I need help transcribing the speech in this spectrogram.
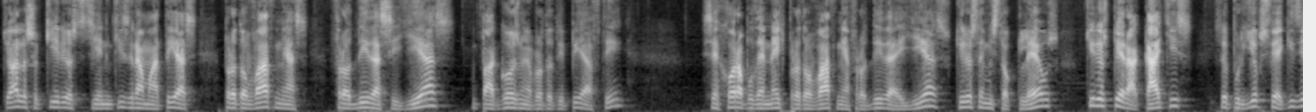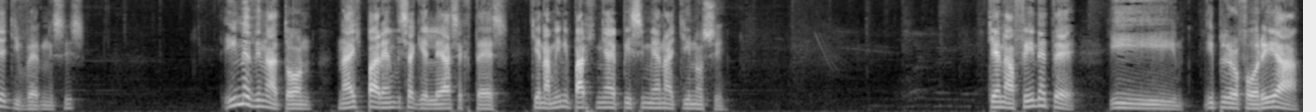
και ο άλλος ο κύριος της Γενικής Γραμματείας Πρωτοβάθμιας Φροντίδας Υγείας, η παγκόσμια πρωτοτυπία αυτή, σε χώρα που δεν έχει πρωτοβάθμια φροντίδα υγείας, ο κύριος Θεμιστοκλέους, ο κύριος Πιερακάκης στο Υπουργείο Ψηφιακής Διακυβέρνησης. Είναι δυνατόν να έχει παρέμβει εισαγγελέα εχθές και να μην υπάρχει μια επίσημη ανακοίνωση; Και να αφήνεται η, η πληροφορία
